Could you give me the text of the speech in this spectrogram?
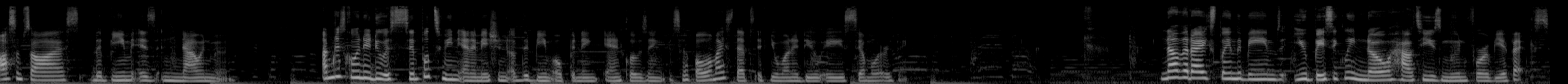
Awesome sauce, the beam is now in Moon. I'm just going to do a simple tween animation of the beam opening and closing, so follow my steps if you want to do a similar thing. Now that I explained the beams, you basically know how to use Moon for VFX.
